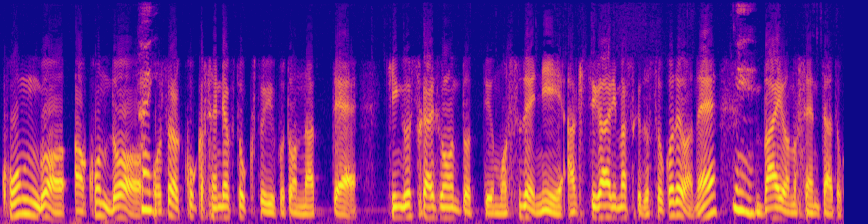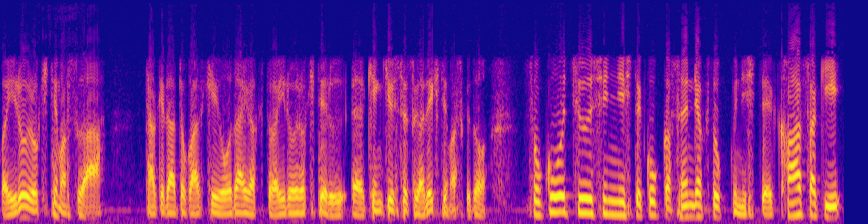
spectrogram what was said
今後、あ今度、はい、おそらく国家戦略特区ということになって、キングスカイフロントっていうもうすでに空き地がありますけど、そこではね、ねバイオのセンターとかいろいろ来てますわ。武田とか慶応大学とかいろいろ来てる、えー、研究施設ができてますけど、そこを中心にして国家戦略特区にして、川崎、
